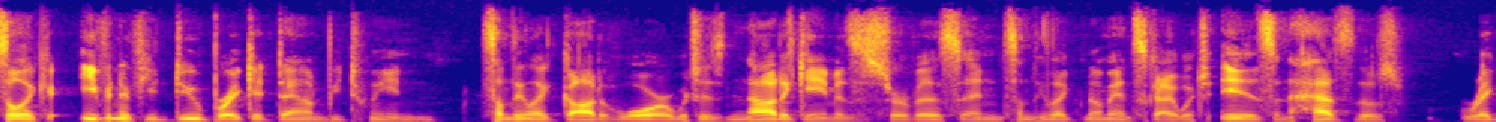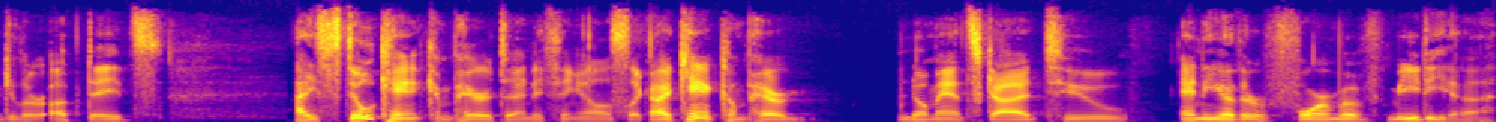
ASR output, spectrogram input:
So like, even if you do break it down between something like God of War, which is not a game as a service, and something like No Man's Sky, which is and has those regular updates, I still can't compare it to anything else. Like, I can't compare No Man's Sky to any other form of media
